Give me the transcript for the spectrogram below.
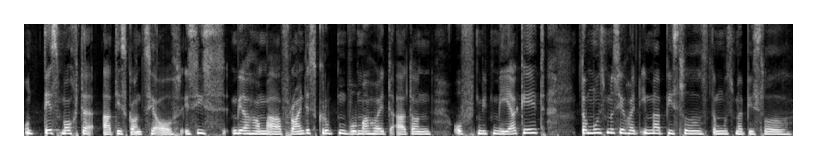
und das macht auch das Ganze aus. Es ist, wir haben auch Freundesgruppen, wo man halt auch dann oft mit mehr geht. Da muss man sich halt immer ein bisschen, da muss man ein bisschen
